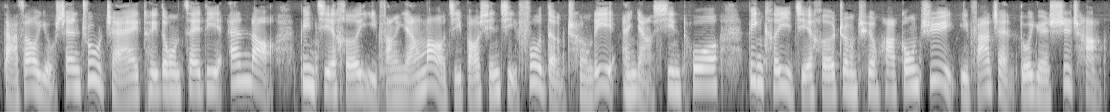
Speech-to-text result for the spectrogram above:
打造友善住宅，推动在地安老，并结合以房养老及保险给付等，成立安养信托，并可以结合证券化工具，以发展多元市场。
